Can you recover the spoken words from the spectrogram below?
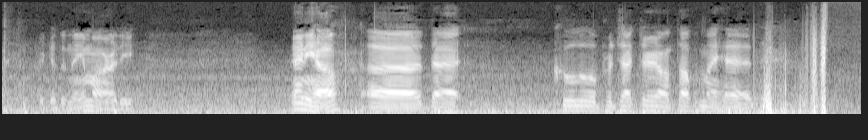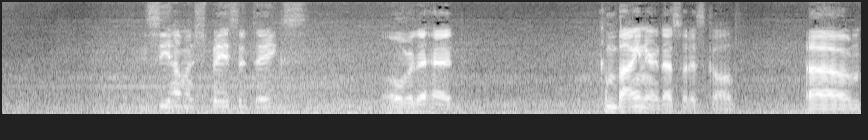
I forget the name already. Anyhow, that cool little projector on top of my head see how much space it takes over the head. Combiner, that's what it's called. Um,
